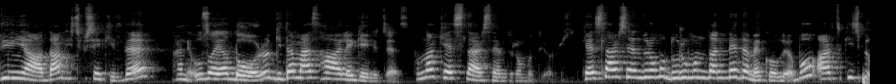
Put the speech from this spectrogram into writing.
dünyadan hiçbir şekilde hani uzaya doğru gidemez hale geleceğiz. Buna Kessler sendromu diyoruz. Kessler sendromu durumunda ne demek oluyor bu? Artık hiçbir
